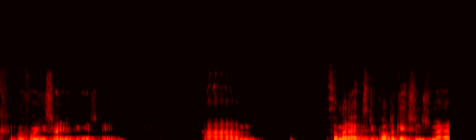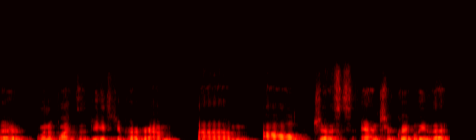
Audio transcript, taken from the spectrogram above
before you start your PhD. Um, someone asked, do publications matter when applying to the PhD program? Um, I'll just answer quickly that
